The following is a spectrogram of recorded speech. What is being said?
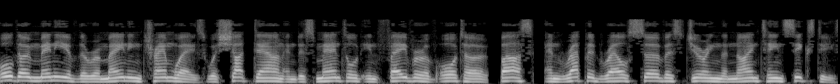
Although many of the remaining tramways were shut down and dismantled in favor of auto, bus, and rapid rail service during the 1960s,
